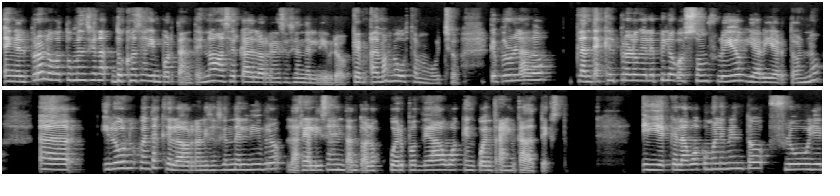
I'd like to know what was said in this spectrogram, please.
en el prólogo tú mencionas dos cosas importantes, ¿no? Acerca de la organización del libro, que además me gustan mucho. Que por un lado, planteas que el prólogo y el epílogo son fluidos y abiertos, ¿no? Ah, y luego nos cuentas que la organización del libro la realizas en tanto a los cuerpos de agua que encuentras en cada texto y que el agua como elemento fluye,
